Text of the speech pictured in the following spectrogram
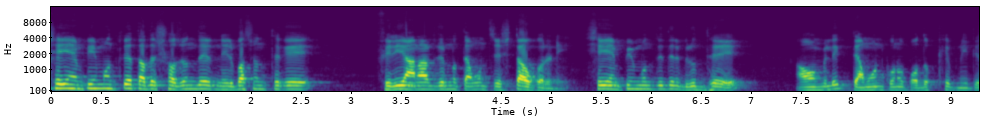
সেই এমপি মন্ত্রীরা তাদের স্বজনদের নির্বাচন থেকে ফিরিয়ে আনার জন্য তেমন চেষ্টাও করেনি। সেই এমপি মন্ত্রীদের বিরুদ্ধে আওয়ামী লীগ তেমন কোনো পদক্ষেপ নিতে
